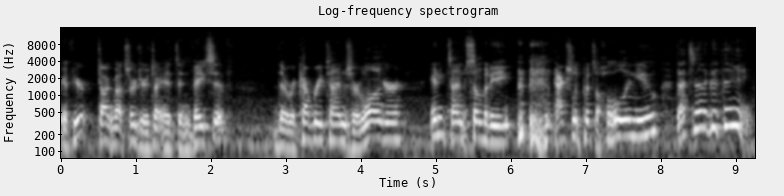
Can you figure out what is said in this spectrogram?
if you're talking about surgery, it's invasive, the recovery times are longer, anytime somebody actually puts a hole in you, that's not a good thing.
